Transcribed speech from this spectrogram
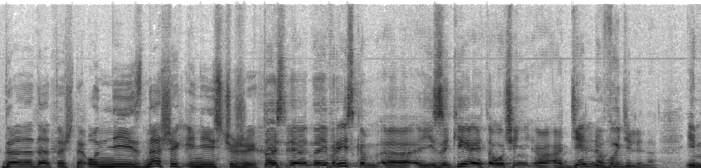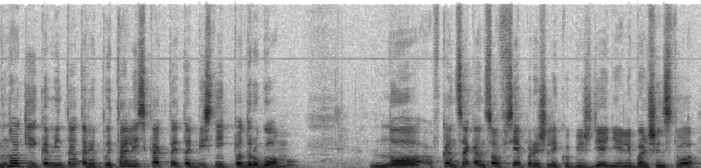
да, да, да, точно. Он не из наших и не из чужих. То есть э, на еврейском э, языке это очень э, отдельно выделено. И многие комментаторы пытались как-то это объяснить по-другому. Но в конце концов все пришли к убеждению, или большинство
